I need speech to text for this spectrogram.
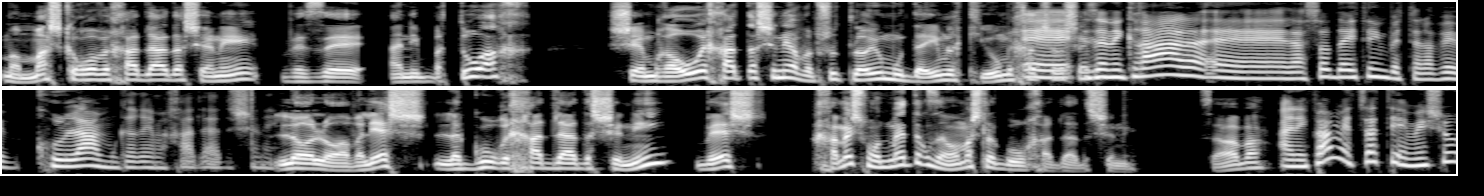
ממש קרוב אחד ליד השני, וזה, אני בטוח שהם ראו אחד את השני, אבל פשוט לא היו מודעים לקיום אחד של אה, השני. זה נקרא אה, לעשות dating בתל אביב. כולם גרים אחד ליד השני. לא, לא, אבל יש לגור אחד ליד השני, ויש 500 מטר זה ממש לגור אחד ליד השני. סבבה? אני פעם יצאתי עם מישהו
